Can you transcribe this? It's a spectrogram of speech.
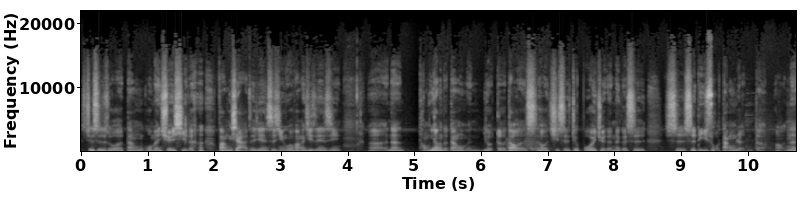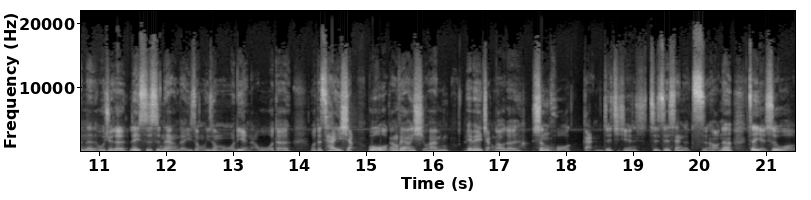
就是说，当我们学习了 放下这件事情，或放弃这件事情，呃，那。同样的，当我们有得到的时候，其实就不会觉得那个是是是理所当然的啊。那那我觉得类似是那样的一种一种磨练啊。我的我的猜想，不过我刚刚非常喜欢佩佩讲到的生活感这几件这这三个字哈，那这也是我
